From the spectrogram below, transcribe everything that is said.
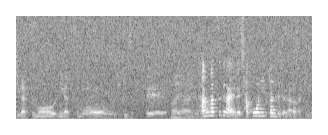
1月も2月も引きずってはいはい3月ぐらいね社交に行ったんですよ長崎に。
